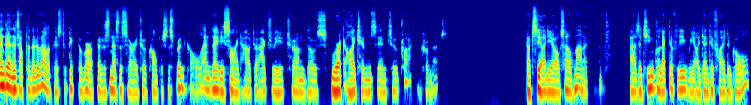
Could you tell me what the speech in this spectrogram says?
and then it's up to the developers to pick the work that is necessary to accomplish the sprint goal. And they decide how to actually turn those work items into product increments. That's the idea of self management. As a team collectively, we identify the goal,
